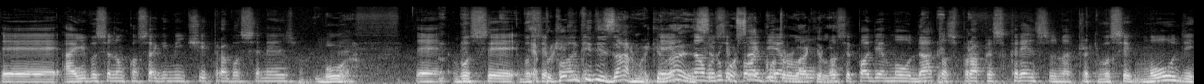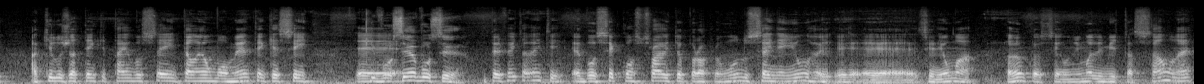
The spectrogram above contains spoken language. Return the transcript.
é, aí você não consegue mentir para você mesmo. Boa. É, você, você é porque pode, ele te desarma aquilo é, lá, não, você, você não consegue controlar aquilo lá. Você pode moldar suas próprias crenças, mas para que você molde, aquilo já tem que estar tá em você. Então é um momento em que assim... É, que você é você. Perfeitamente. É, você constrói o teu próprio mundo sem, nenhum, é, é, sem nenhuma âncora, sem nenhuma limitação, né?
